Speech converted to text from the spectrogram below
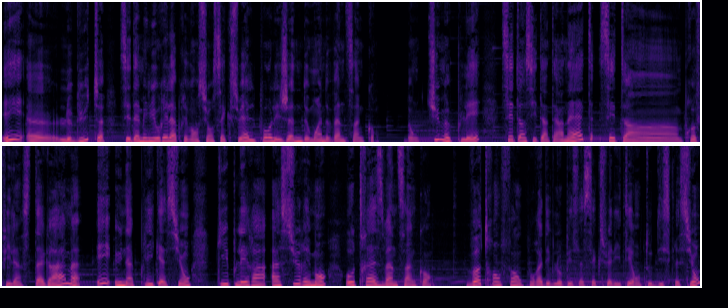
Et euh, le but, c'est d'améliorer la prévention sexuelle pour les jeunes de moins de 25 ans. Donc Tu me plais, c'est un site internet, c'est un profil Instagram et une application qui plaira assurément aux 13-25 ans. Votre enfant pourra développer sa sexualité en toute discrétion,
